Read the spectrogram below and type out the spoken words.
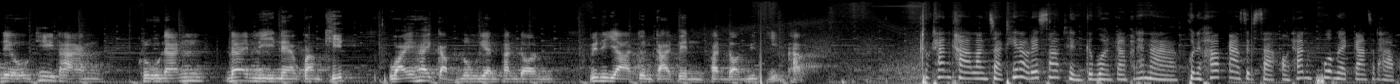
เดลที่ทางครูนั้นได้มีแนวความคิดไว้ให้กับโรงเรียนพันดอน วิทยาจนกลายเป็นพันดอนวิถีครับ ทุกท่านคะหลังจากที่เราได้ทราบถึงกระบวนการพัฒนาคุณภาพการศึกษาของท่านผู้อำนวยการสถาพ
